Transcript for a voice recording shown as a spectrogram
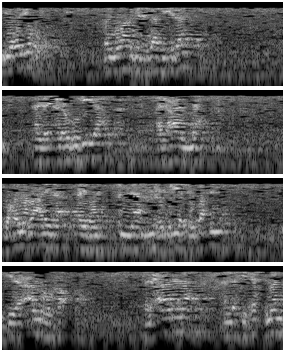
يغيره فالمراد بالعباد إذا العبودية العامة. وقد مر علينا أيضا أن العبودية تنقسم إلى عامة وخاصة فالعامة التي تشمل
